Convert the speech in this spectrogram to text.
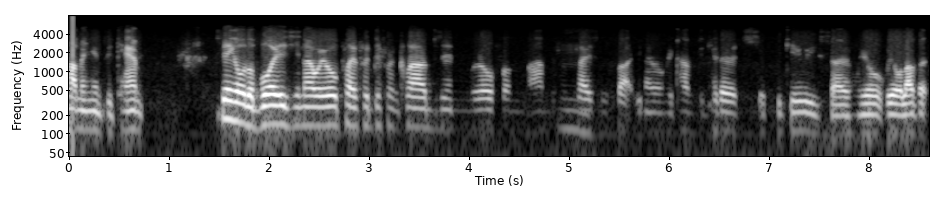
coming into camp, seeing all the boys. You know, we all play for different clubs and we're all from um, different places. But you know, when we come together, it's just the Kiwis. So we all we all love it.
